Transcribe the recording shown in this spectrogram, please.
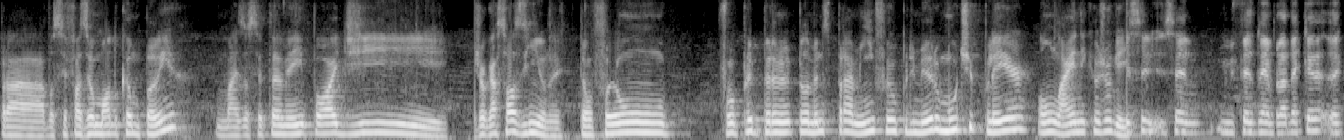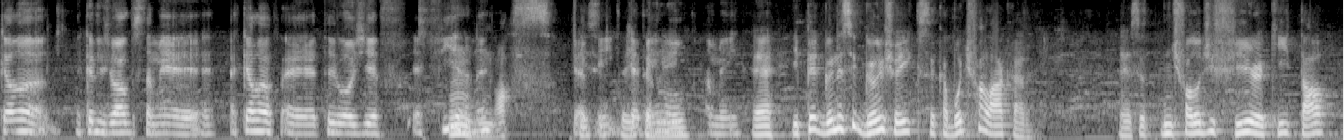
para você fazer o modo campanha, mas você também pode jogar sozinho, né? Então foi um foi, pelo menos para mim, foi o primeiro multiplayer online que eu joguei. Isso, isso me fez lembrar daquele, daquela, daqueles jogos também, é, aquela é, trilogia é FIA, hum, né? Nossa, que é, bem, que é bem louco também. É, e pegando esse gancho aí que você acabou de falar, cara. É, você, a gente falou de Fear aqui e tal.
